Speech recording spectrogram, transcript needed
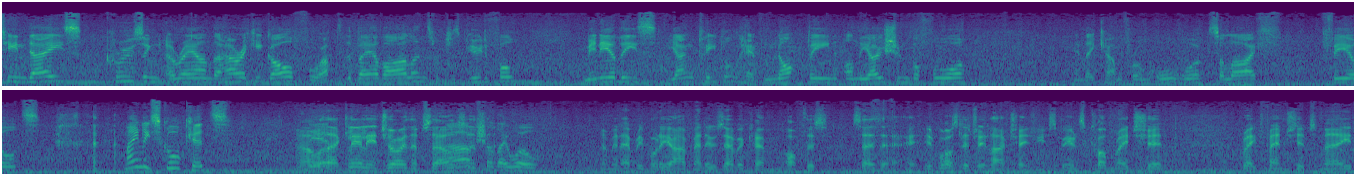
10 days cruising around the Hauraki Gulf or up to the Bay of Islands, which is beautiful. Many of these young people have not been on the ocean before, and they come from all walks of life, fields, mainly school kids. Oh, well, they're clearly enjoying themselves. Oh, I'm sure they will. I mean, everybody I've met who's ever come off this says that it, it was literally a life-changing experience. Comradeship, great friendships made,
